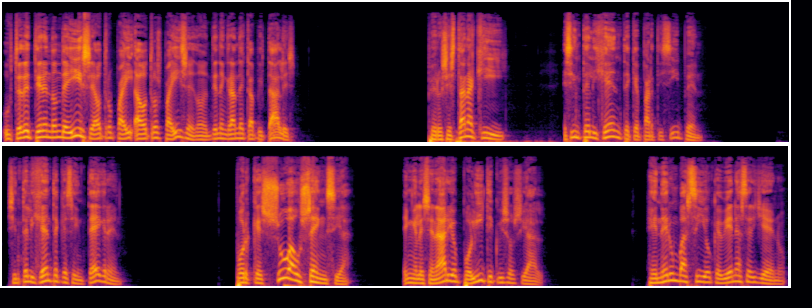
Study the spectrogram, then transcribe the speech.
ustedes tienen donde irse a, otro país, a otros países donde tienen grandes capitales. Pero si están aquí, es inteligente que participen. Es inteligente que se integren. Porque su ausencia en el escenario político y social genera un vacío que viene a ser lleno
